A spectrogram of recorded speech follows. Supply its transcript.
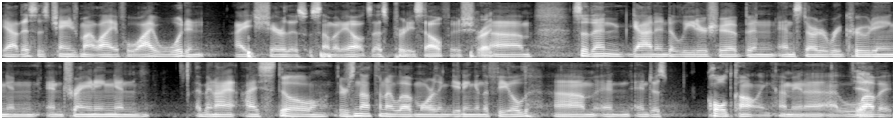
yeah, this has changed my life. Why wouldn't I share this with somebody else? That's pretty selfish. Right. Um, so then got into leadership and, and started recruiting and, and training. And I mean, I, I still, there's nothing I love more than getting in the field um, and, and just cold calling. I mean, I, I love it.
